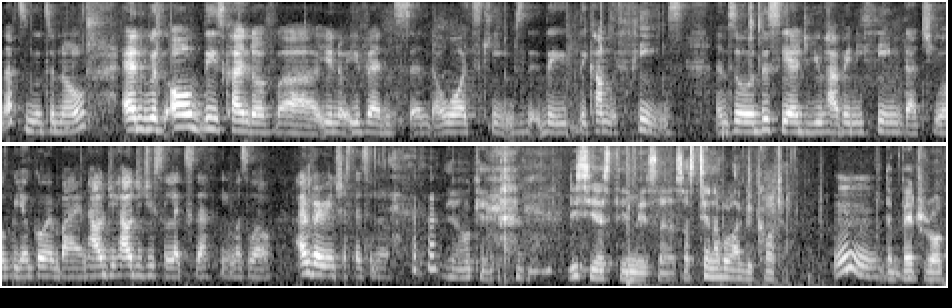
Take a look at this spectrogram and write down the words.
That's good to know. And with all these kind of uh, you know events and award schemes, they, they come with themes. And so this year, do you have any theme that you're, you're going by, and how do you, how did you select that theme as well? I'm very interested to know. yeah, okay. this year's theme is uh, sustainable agriculture, mm. the bedrock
